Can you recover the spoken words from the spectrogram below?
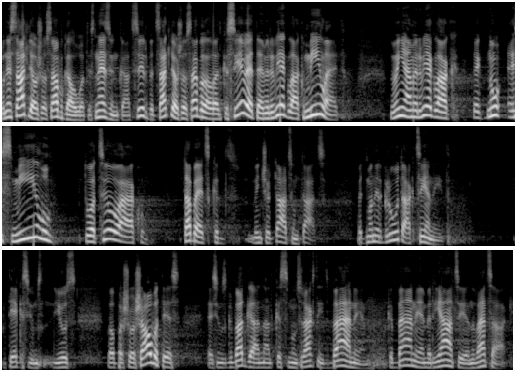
Un es atļaušos apgalvot, es nezinu, kāds ir, bet es atļaušos apgalvot, ka sievietēm ir vieglāk mīlēt. Nu, viņām ir vieglāk teikt, nu, es mīlu to cilvēku, tāpēc, ka viņš ir tāds un tāds. Bet man ir grūtāk cienīt. Tie, kas jums jūs vēl par šo šaubaties, es jums gribu atgādināt, kas mums rakstīts bērniem, ka bērniem ir jāciena vecāki.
